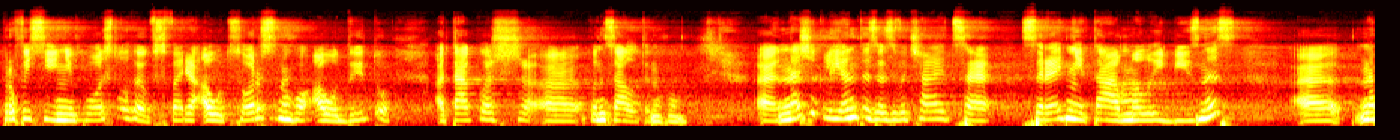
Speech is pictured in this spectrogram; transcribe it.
професійні послуги в сфері аутсорсингу, аудиту, а також е, консалтингу. Е, наші клієнти зазвичай це середній та малий бізнес. Е, на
